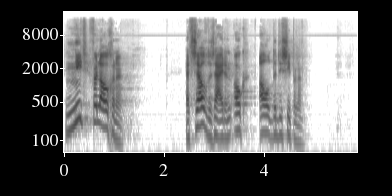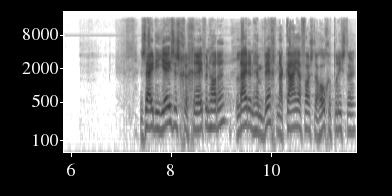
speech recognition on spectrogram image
niet verloochenen. Hetzelfde zeiden ook al de discipelen. Zij die Jezus gegrepen hadden, leidden hem weg naar Caiaphas, de hoge priester,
